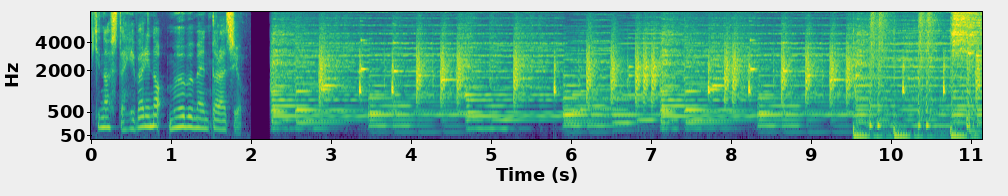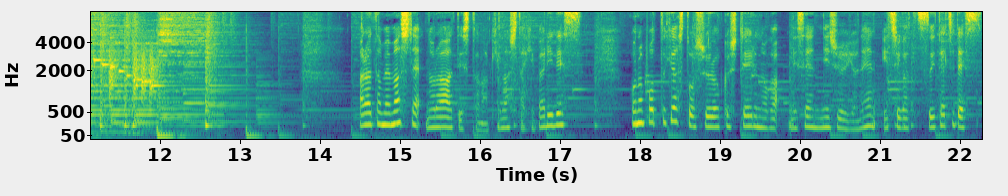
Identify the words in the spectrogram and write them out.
木下ひばりのムーブメントラジオ。改めまして、ノラアーティストの木下ひばりです。このポッドキャストを収録しているのが2024年1月1日です。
